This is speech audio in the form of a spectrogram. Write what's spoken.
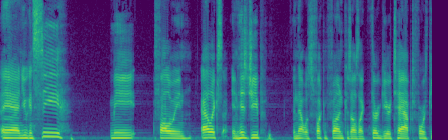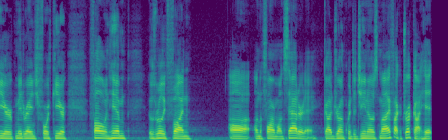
and you can see me following Alex in his Jeep, and that was fucking fun because I was like third gear tapped, fourth gear, mid range, fourth gear, following him. It was really fun uh, on the farm on Saturday. Got drunk, went to Geno's. My fucking truck got hit.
